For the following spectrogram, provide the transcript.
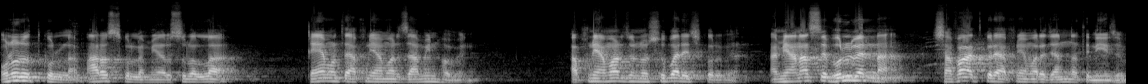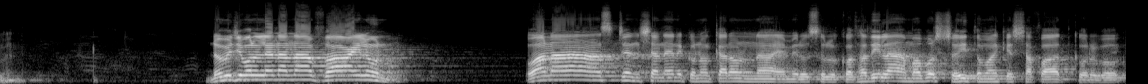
অনুরোধ করলাম, আরজ করলাম, ইয়া রসুলাল্লাহ, কেয়ামতে আপনি আমার জামিন হবেন। আপনি আমার জন্য সুপারিশ করবেন। আমি আনাসে ভুলবেন না। সাফাত করে আপনি আমার জান্নাতে নিয়ে যাবেন। নবীজি বললেন, না ফাইলুন। ওয়ানাস টেনশনের কোনো কারণ নাই। আমি রসুল কথা দিলাম, অবশ্যই তোমাকে সাফাত করব।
